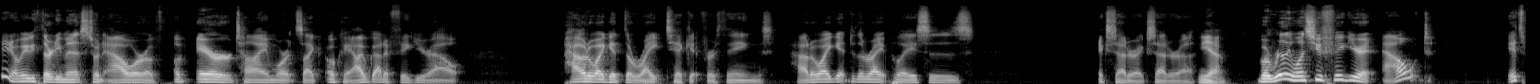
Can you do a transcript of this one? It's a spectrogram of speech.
you know, maybe 30 minutes to an hour of, of error time where it's like, okay, I've got to figure out how do I get the right ticket for things? How do I get to the right places? Et cetera, et cetera. Yeah. But really, once you figure it out, it's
